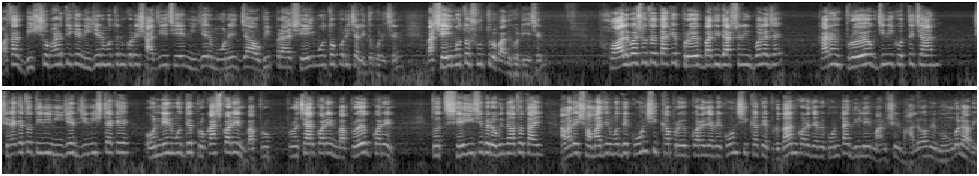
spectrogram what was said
অর্থাৎ বিশ্বভারতীকে নিজের মতন করে সাজিয়েছে নিজের মনের যা অভিপ্রায় সেই মতো পরিচালিত করেছেন বা সেই মতো সূত্রপাত ঘটিয়েছেন। ফলবশত তাকে প্রয়োগবাদী দার্শনিক বলা যায়, কারণ প্রয়োগ যিনি করতে চান সেটাকে তো তিনি নিজের জিনিসটাকে অন্যের মধ্যে প্রকাশ করেন বা প্রচার করেন বা প্রয়োগ করেন। তো সেই হিসেবে রবীন্দ্রনাথও তাই আমাদের সমাজের মধ্যে কোন শিক্ষা প্রয়োগ করা যাবে, কোন শিক্ষাকে প্রদান করা যাবে, কোনটা দিলে মানুষের ভালো হবে, মঙ্গল হবে,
